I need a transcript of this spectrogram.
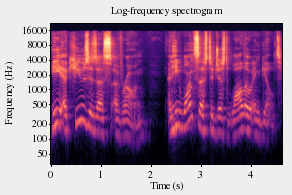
He accuses us of wrong, and he wants us to just wallow in guilt,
